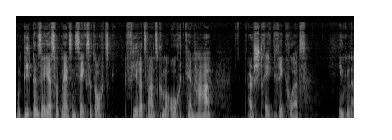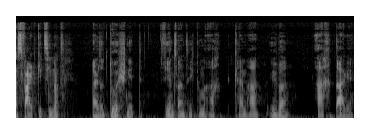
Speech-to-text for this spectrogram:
Und Pete Pensayers hat 1986 24,8 km/h als Streckenrekord in den Asphalt gezimmert. Also Durchschnitt 24,8 km/h über 8 Tage.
